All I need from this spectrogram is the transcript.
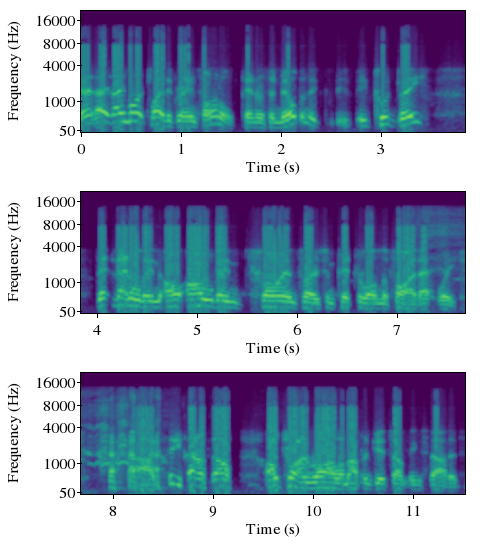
Yeah, they, they might play the grand final, Penrith and Melbourne. It, it, it could be that, that'll then I'll, I'll, then try and throw some petrol on the fire that week. uh, you know, I'll, I'll, try and rile them up and get something started.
